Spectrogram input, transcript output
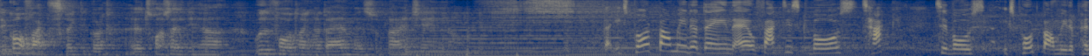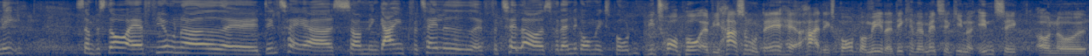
Det går faktisk rigtig godt, øh, trods alle de her udfordringer, der er med supply chain. Eksportbarometerdagen er jo faktisk vores tak til vores eksportbarometerpanel, som består af 400 øh, deltagere, som en gang i kvartalet øh, fortæller os, hvordan det går med eksporten. Vi tror på, at vi har sådan nogle dage her har et eksportbarometer. Det kan være med til at give noget indsigt og noget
